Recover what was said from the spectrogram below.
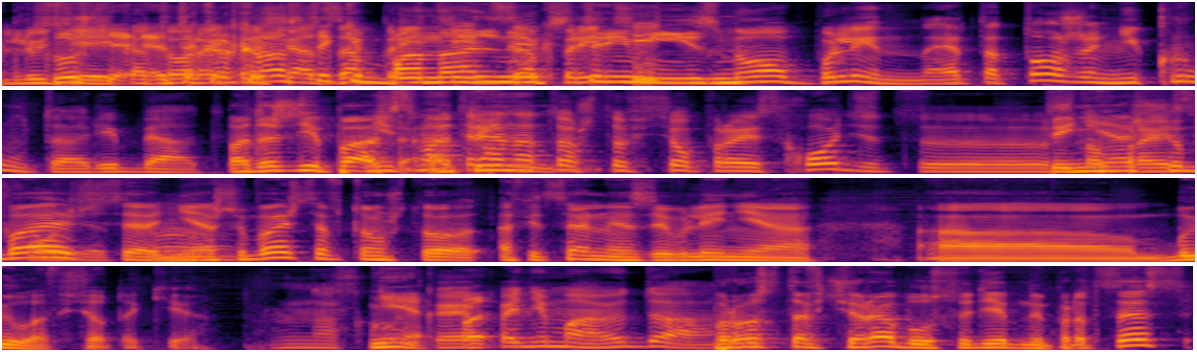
людей, Слушайте, которые это как раз таки банальный запретить, экстремизм. Но, блин, это тоже не круто, ребят. Подожди, Паш, а Несмотря а ты... на то, что все происходит, э, Ты не ошибаешься, ну... не ошибаешься в том, что официальное заявление а, было все-таки? Насколько Нет, я по... понимаю, да. Просто вчера был судебный процесс,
